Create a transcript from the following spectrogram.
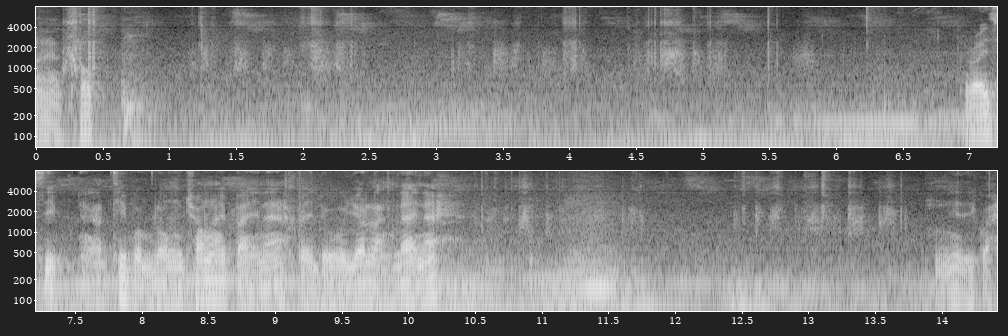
มาครบร้อยสิบนะครับที่ผมลงช่องให้ไปนะ ไปดูย้อนหลังได้นะ นี่ดีกว่า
